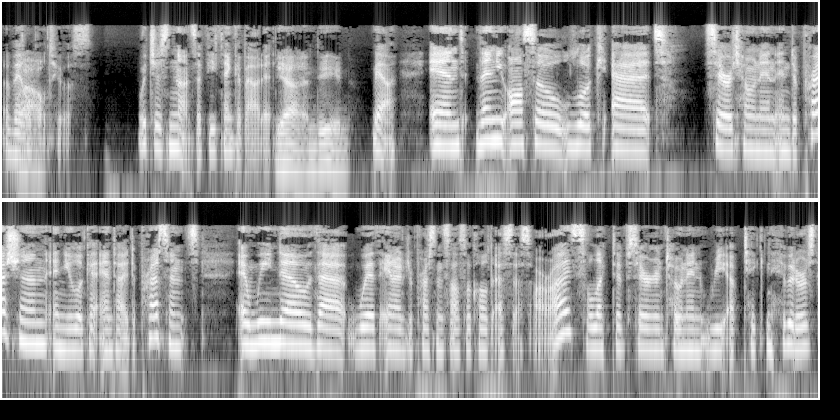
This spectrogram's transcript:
available Wow. to us, which is nuts if you think about it. Yeah, indeed. Yeah. And then you also look at serotonin and depression and you look at antidepressants. And we know that with antidepressants, also called SSRIs, selective serotonin reuptake inhibitors,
